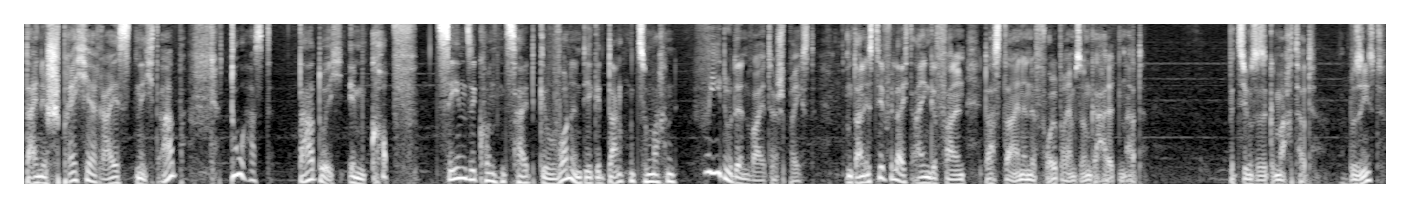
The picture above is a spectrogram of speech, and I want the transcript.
deine Spreche reißt nicht ab. Du hast dadurch im Kopf zehn Sekunden Zeit gewonnen, dir Gedanken zu machen, wie du denn weitersprichst. Und dann ist dir vielleicht eingefallen, dass da eine Vollbremsung gehalten hat. Beziehungsweise gemacht hat. Du siehst,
